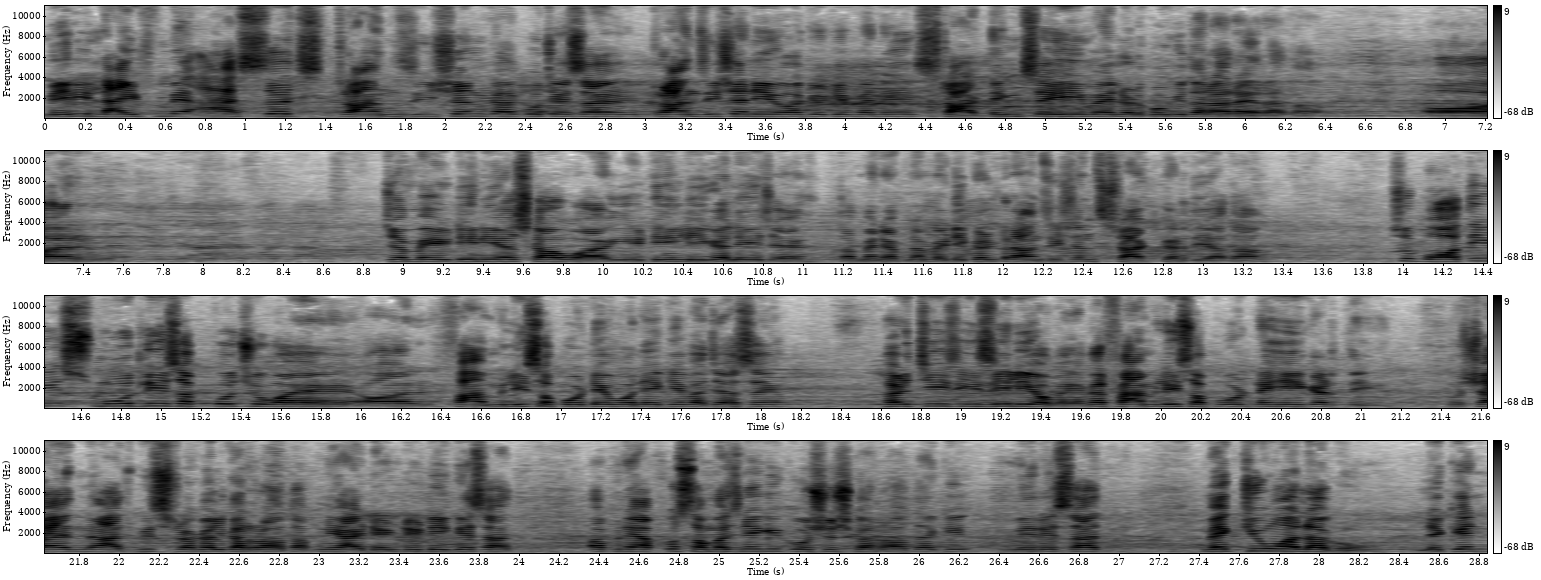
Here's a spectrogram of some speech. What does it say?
मेरी लाइफ में एज सच ट्रांजिशन का कुछ ऐसा ट्रांजिशन ही हुआ क्योंकि मैंने स्टार्टिंग से ही मैं लड़कों की तरह रह रहा था। और जब मैं 18 इयर्स का हुआ 18 लीगल एज है तब मैंने अपना मेडिकल ट्रांजिशन स्टार्ट कर दिया था। सो बहुत ही स्मूथली सब कुछ हुआ है और फैमिली सपोर्टिव होने की वजह से हर चीज़ इजीली हो गई। अगर फैमिली सपोर्ट नहीं करती तो शायद मैं आज भी स्ट्रगल कर रहा होता अपनी आइडेंटिटी के साथ, अपने आप को समझने की कोशिश कर रहा होता कि मेरे साथ मैं क्यों अलग हूँ? लेकिन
